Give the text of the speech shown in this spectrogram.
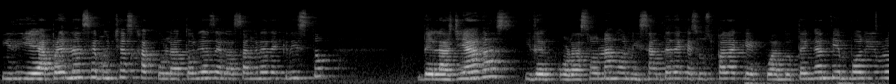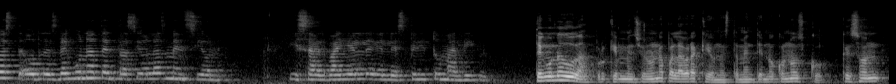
Y, y apréndanse muchas jaculatorias de la sangre de Cristo, de las llagas y del corazón agonizante de Jesús para que cuando tengan tiempo libre o les venga una tentación las mencionen y salváis el, el espíritu maligno. Tengo una duda, porque mencionó una palabra que honestamente no conozco, que son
